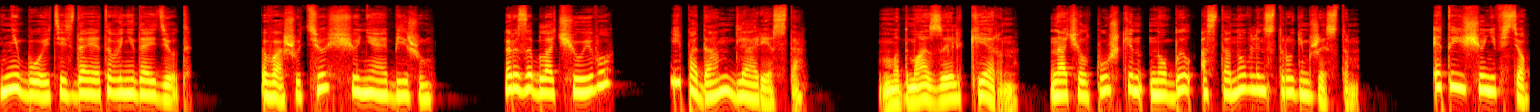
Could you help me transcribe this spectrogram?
Не бойтесь, до этого не дойдет. Вашу тещу не обижу. Разоблачу его и подам для ареста». «Мадемуазель Керн», — начал Пушкин, но был остановлен строгим жестом. «Это еще не все.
